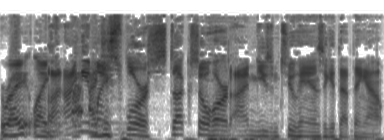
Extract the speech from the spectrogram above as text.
right? Like, I, I need my just explorer stuck so hard I'm using two hands to get that thing out.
